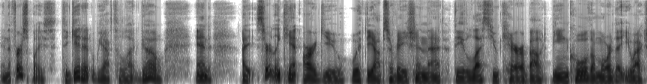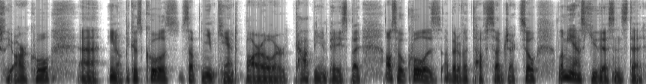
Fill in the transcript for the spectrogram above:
in the first place. To get it, we have to let go. And I certainly can't argue with the observation that the less you care about being cool, the more that you actually are cool. Uh, you know, because cool is something you can't borrow or copy and paste, but also cool is a bit of a tough subject. So let me ask you this instead.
